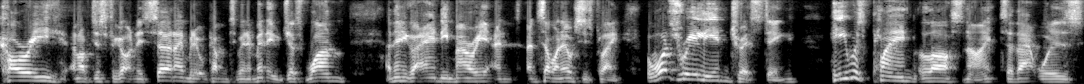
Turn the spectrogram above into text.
Corey, and I've just forgotten his surname, but it will come to me in a minute, who just won. And then you've got Andy Murray and, and someone else who's playing. But what's really interesting, he was playing last night, so that was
